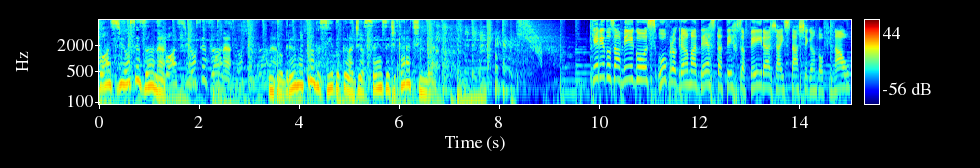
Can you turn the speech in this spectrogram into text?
Voz Diocesana. Voz Diocesana. Um programa produzido pela Diocese de Caratinga. Queridos amigos, o programa desta terça-feira já está chegando ao final.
